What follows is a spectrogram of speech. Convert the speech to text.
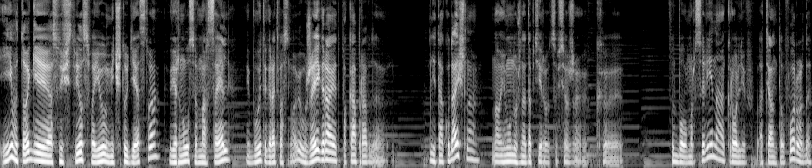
И в итоге осуществил свою мечту детства. Вернулся в Марсель и будет играть в основе. Уже играет, пока, правда, не так удачно, но ему нужно адаптироваться все же к футболу Марселина, к роли оттянутого форварда.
